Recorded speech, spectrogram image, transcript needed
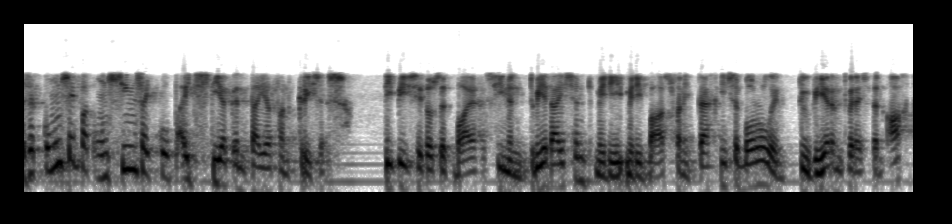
is 'n konsep wat ons sien sy kop uitsteek in tye van krisis. Tipies het ons dit baie gesien in 2000 met die met die baas van die tegniese borrel en toe weer in 2008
